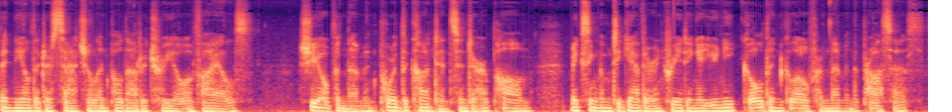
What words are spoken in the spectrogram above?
then kneeled at her satchel and pulled out a trio of vials. She opened them and poured the contents into her palm, mixing them together and creating a unique golden glow from them in the process.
